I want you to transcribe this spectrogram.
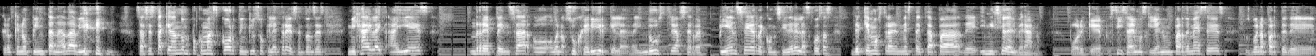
creo que no pinta nada bien. o sea, se está quedando un poco más corto incluso que el E3. Entonces, mi highlight ahí es repensar o, bueno, sugerir que la industria se repiense, reconsidere las cosas de qué mostrar en esta etapa de inicio del verano porque pues sí, sabemos que ya en un par de meses, pues buena parte de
